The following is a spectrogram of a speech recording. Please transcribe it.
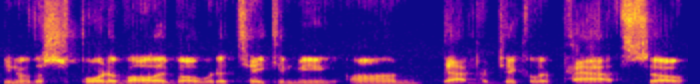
you know, the sport of volleyball would have taken me on that particular path. So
